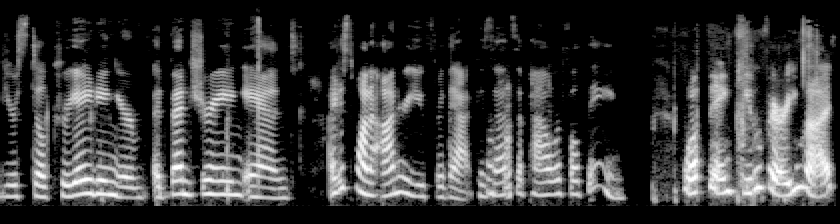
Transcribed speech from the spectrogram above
you're still creating, you're adventuring, and I just want to honor you for that because uh-huh. that's a powerful thing. Well, thank you very much.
